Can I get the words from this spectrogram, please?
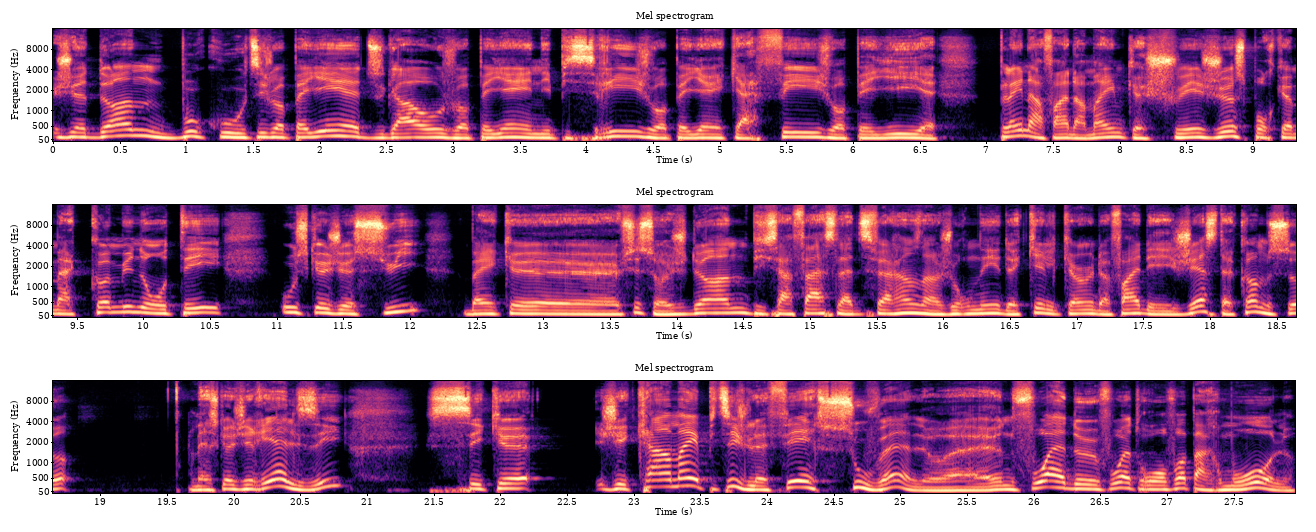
je donne beaucoup. Tu sais, je vais payer du gaz, je vais payer une épicerie, je vais payer un café, je vais payer euh, plein d'affaires de même que je fais juste pour que ma communauté où ce que je suis, ben que c'est ça, je donne puis ça fasse la différence dans la journée de quelqu'un de faire des gestes comme ça. Mais ce que j'ai réalisé, c'est que j'ai quand même, puis tu sais, je le fais souvent, là, une fois, deux fois, trois fois par mois.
